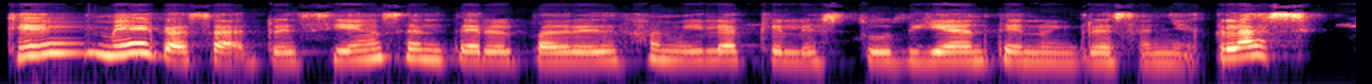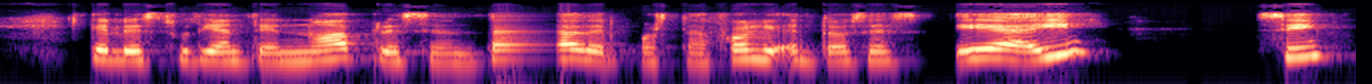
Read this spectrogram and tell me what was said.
¿qué megas? recién se entera el padre de familia que el estudiante no ingresa ni a clase, que el estudiante no ha presentado el portafolio, entonces, he ahí, sí,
